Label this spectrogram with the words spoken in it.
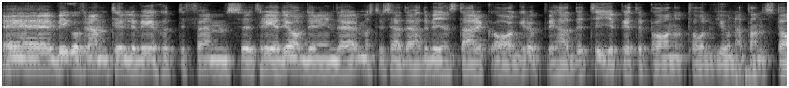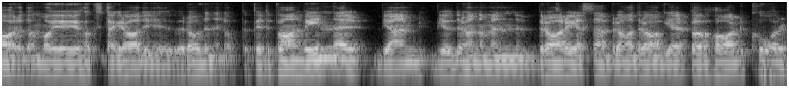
Eh, vi går fram till V75s eh, tredje avdelning där måste vi säga, där hade vi en stark A-grupp. Vi hade 10 Peter Pan och 12 Jonathan Starr och de var ju i högsta grad i huvudrollen i loppet. Peter Pan vinner, Björn bjuder honom en bra resa, bra draghjälp av Hardcore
